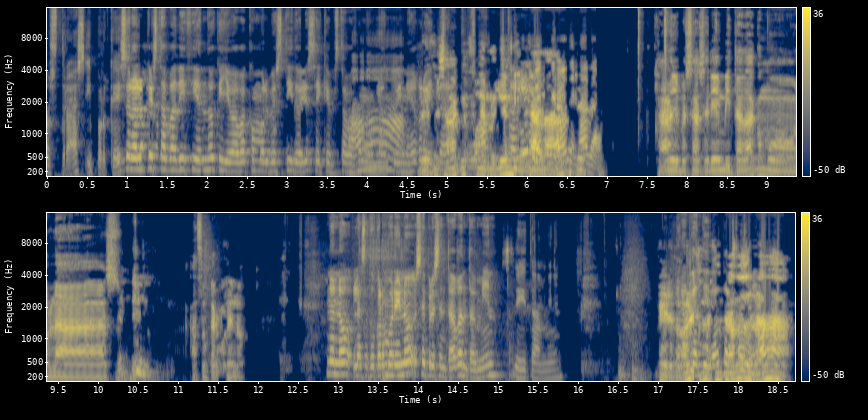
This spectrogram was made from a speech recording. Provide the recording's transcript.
Ostras, ¿y por qué? Eso era lo que estaba diciendo, que llevaba como el vestido ese, que estaba como en blanco y Ah. negro Yo y pensaba tal. que fue rollo invitada. de nada. Claro, yo pensaba que sería invitada como las Azúcar Moreno. No, no, las Azúcar Moreno se presentaban también. Sí, también. Perdón, no candidatas enterado de nada.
